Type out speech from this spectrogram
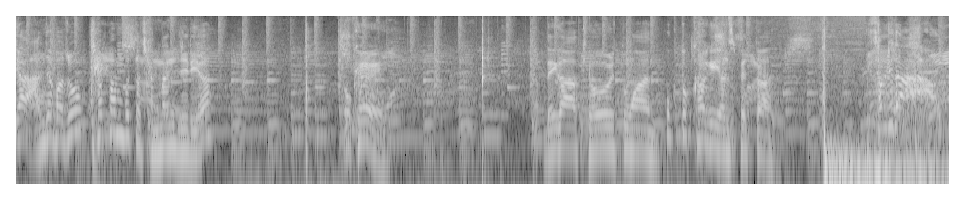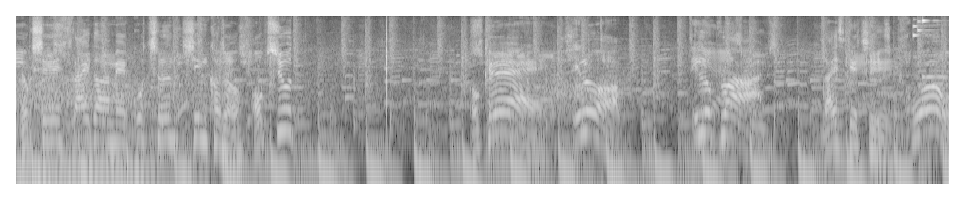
야 앉아봐줘? 첫 판부터 장난질이야? 오케이. 내가 겨울 동안 혹독하게 연습했다. 삼주다! 역시 사이드암의 꽃은 싱커죠. 업슛! 오케이. 1루 1루 플라이. 나이스 캐치. 와우.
